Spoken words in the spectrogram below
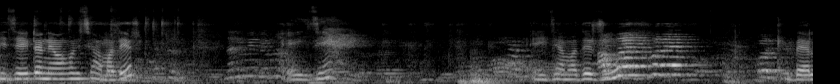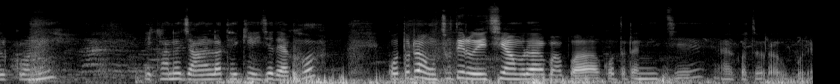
এই যে এটা নেওয়া হয়েছে আমাদের। এই যে এই যে আমাদের রুম ব্যালকনি এখানে জানালা থেকে এই যে দেখো, কতটা উঁচুতে রয়েছি আমরা, বাবা, কতটা নিচে আর কতটা উপরে।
